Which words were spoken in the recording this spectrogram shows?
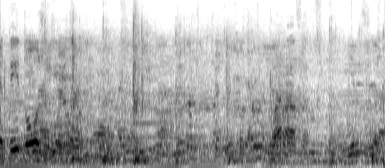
где ты должен. Два раза. Нельзя.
